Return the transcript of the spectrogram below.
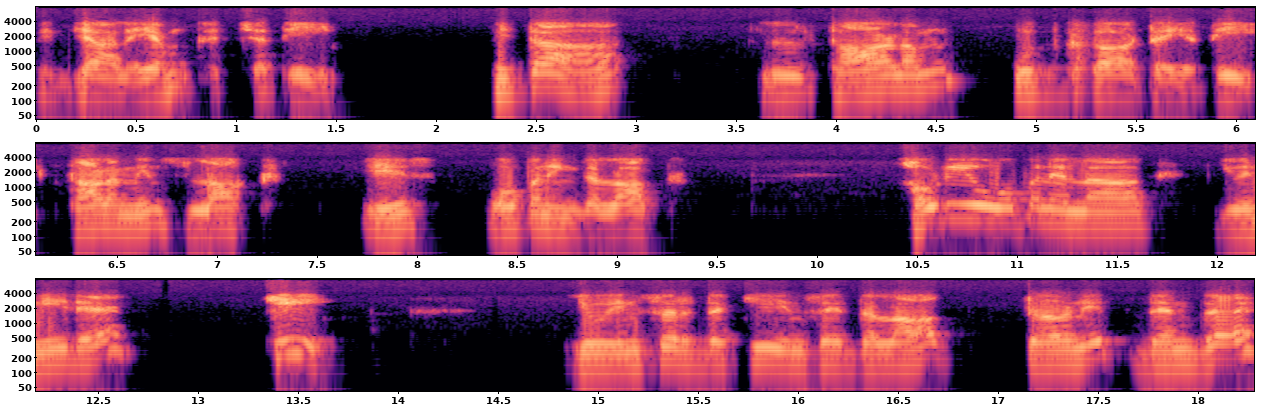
विद्यालयं गच्छति पिता ताळम् उद्घाटयति ताळं means lock is opening the lock how do you open a lock you need a key you insert the key inside the lock turn it then the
